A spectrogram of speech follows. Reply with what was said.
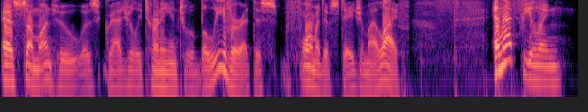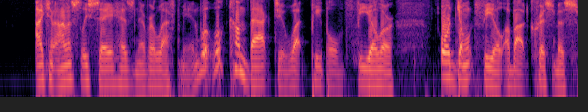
as someone who was gradually turning into a believer at this formative stage of my life. And that feeling, I can honestly say, has never left me. And we'll, we'll come back to what people feel or, or don't feel about Christmas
